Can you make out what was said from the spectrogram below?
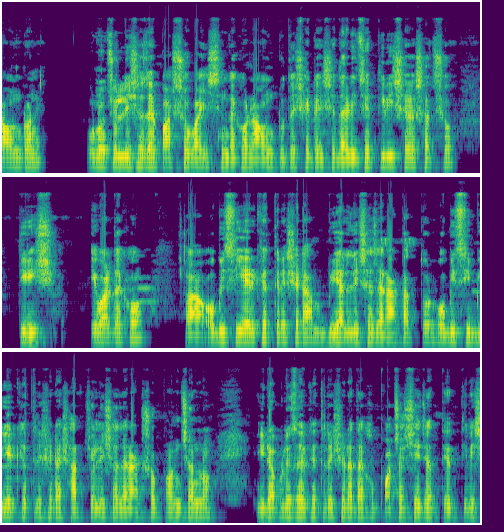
রাউন্ড ওয়ানে উনচল্লিশ হাজার পাঁচশো বাইশ। দেখো রাউন্ড টুতে সেটা এসে দাঁড়িয়েছে তিরিশ হাজার সাতশো তিরিশ। এবার দেখো ওবিসি এর ক্ষেত্রে সেটা বিয়াল্লিশ হাজার আটাত্তর ওবিসি বি এর ক্ষেত্রে সেটা সাতচল্লিশ হাজার আটশো পঞ্চান্ন ইডাব্লিউএস এর ক্ষেত্রে সেটা দেখো পঁচাশি হাজার তেত্রিশ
